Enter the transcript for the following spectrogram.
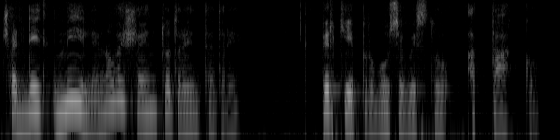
cioè nel 1933. Perché propose questo attacco?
